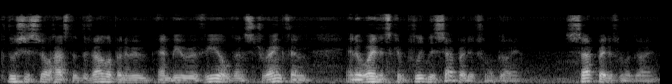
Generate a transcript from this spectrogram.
Kedushas Yisrael has to develop and be, and be revealed and strengthened in a way that's completely separated from the Goyim, separated from the Goyim.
